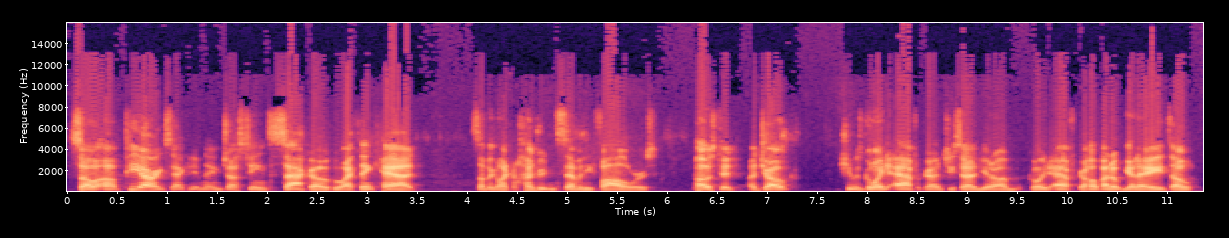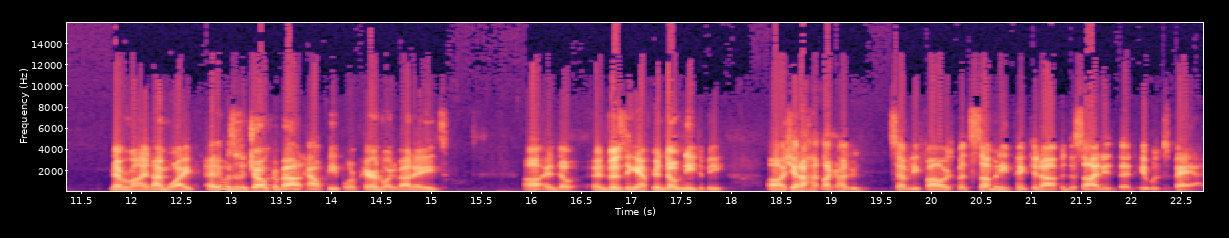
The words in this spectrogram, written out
So, a PR executive named Justine Sacco, who I think had something like 170 followers, posted a joke. She was going to Africa and she said, You know, I'm going to Africa. Hope I don't get AIDS. Oh, never mind. I'm white. And it was a joke about how people are paranoid about AIDS uh, and don't and visiting Africa and don't need to be. Uh, she had a, like 170 followers, but somebody picked it up and decided that it was bad.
